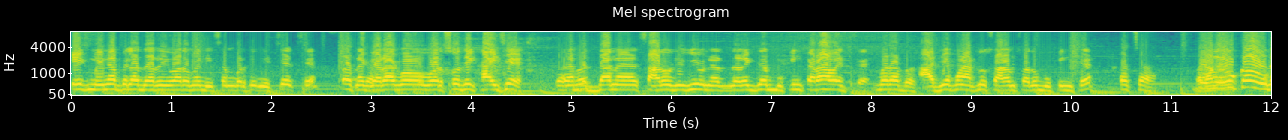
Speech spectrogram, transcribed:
એક મહિના પહેલા દર રવિવારે અમે ડિસેમ્બરથી વેચીએ જ છે અને અચ્છા. વર્ષોથી ખાય છે. બધાને સારું રિવ્યુ ને દરેક જણ બુકિંગ કરાવે જ છે. બરાબર. આજે પણ આટલું સારામાં સારું બુકિંગ છે. અચ્છા. એવું કહું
